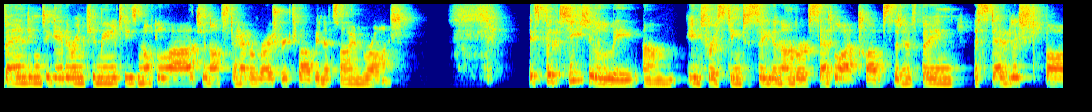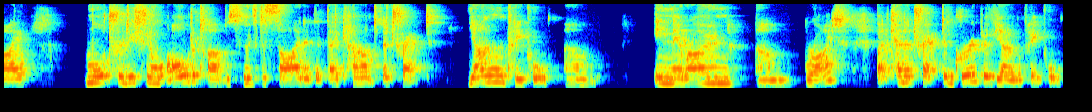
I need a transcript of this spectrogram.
banding together in communities not large enough to have a Rotary Club in its own right. It's particularly um, interesting to see the number of satellite clubs that have been established by more traditional older clubs who've decided that they can't attract young people um, in their own um, right, but can attract a group of young people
